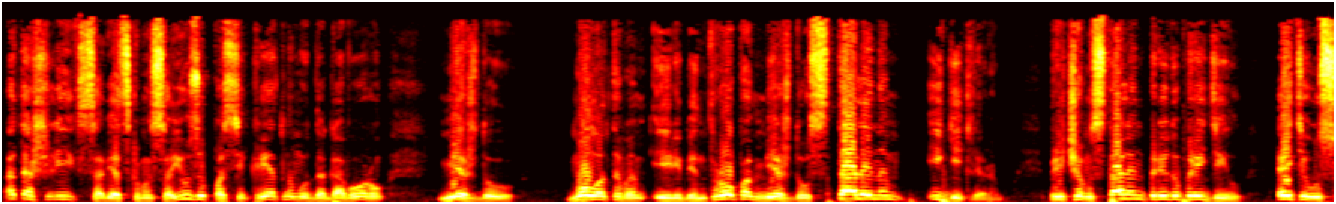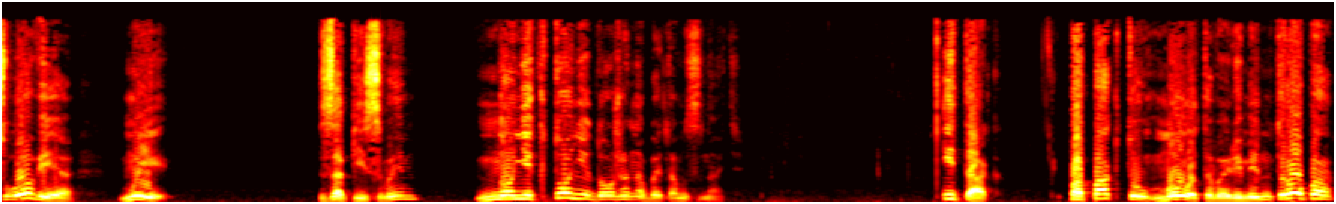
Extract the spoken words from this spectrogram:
отошли к Советскому Союзу по секретному договору между Молотовым и Риббентропом, между Сталиным и Гитлером. Причем Сталин предупредил, эти условия мы записываем, но никто не должен об этом знать. Итак, по пакту Молотова-Риббентропа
